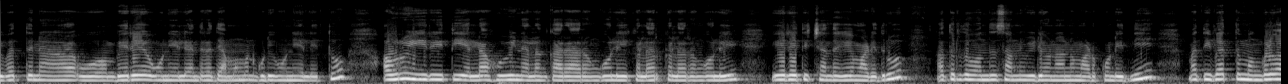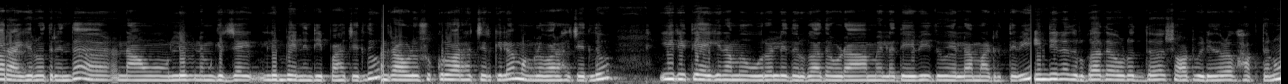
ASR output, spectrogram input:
ಇವತ್ತಿನ ಬೇರೆ ಓಣಿಯಲ್ಲಿ ಅಂದರೆ ದ್ಯಾಮಮ್ಮನ ಗುಡಿ ಓಣಿಯಲ್ಲಿತ್ತು ಅವರು ಈ ರೀತಿ ಎಲ್ಲ ಹೂವಿನ ಅಲಂಕಾರ, ರಂಗೋಲಿ, ಕಲರ್ ಕಲರ್ ರಂಗೋಲಿ ಈ ರೀತಿ ಚಂದಗೆ ಮಾಡಿದರು. ಅದ್ರದ್ದು ಒಂದು ಸಣ್ಣ ವಿಡಿಯೋ ನಾನು ಮಾಡ್ಕೊಂಡಿದ್ನಿ. ಮತ್ತು ಇವತ್ತು ಮಂಗಳವಾರ ಆಗಿರೋದ್ರಿಂದ ನಾವು ನಮ್ಮ ಗಿರ್ಜಾ ಲಿಂಬೆಹಣ್ಣಿನ ದೀಪ ಹಚ್ಚಿದ್ಲು. ಅಂದ್ರೆ ಅವಳು ಶುಕ್ರವಾರ ಹಚ್ಚಿರ್ಕಿಲ್ಲ, ಮಂಗಳವಾರ ಹಚ್ಚಿದ್ಲು. ಈ ರೀತಿಯಾಗಿ ನಮ್ಮ ಊರಲ್ಲಿ ದುರ್ಗಾ ದೌಡ, ಆಮೇಲೆ ದೇವಿದು ಎಲ್ಲ ಮಾಡಿರ್ತೀವಿ. ಇಂದಿನ ದುರ್ಗಾ ದೌಡದ ಶಾರ್ಟ್ ವಿಡಿಯೋದೊಳಗೆ ಹಾಕ್ತಾನು.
